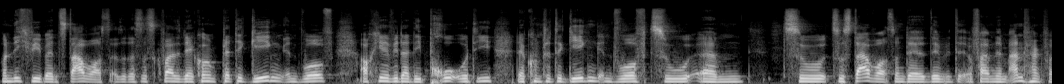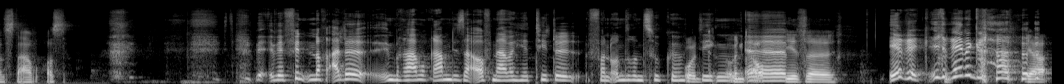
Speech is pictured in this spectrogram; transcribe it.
und nicht wie bei Star Wars. Also das ist quasi der komplette Gegenentwurf, auch hier wieder die Pro-Odi, der komplette Gegenentwurf zu, ähm, zu, zu Star Wars und der, der, der, vor allem dem Anfang von Star Wars. Wir, wir finden noch alle im Rahmen, Rahmen dieser Aufnahme hier Titel von unseren Und, zukünftigen. und auch äh, diese, Erik, ich rede gerade. ja,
